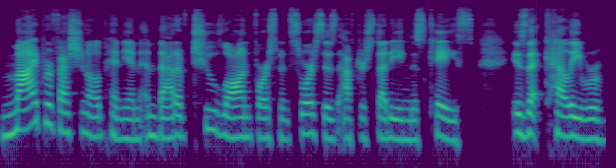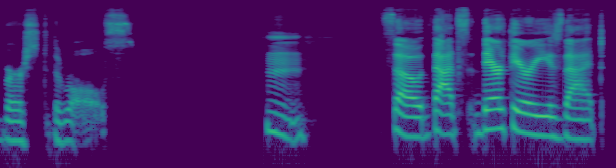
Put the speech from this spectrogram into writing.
My professional opinion, and that of two law enforcement sources after studying this case, is that Kelly reversed the roles. Hmm. So that's their theory is that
